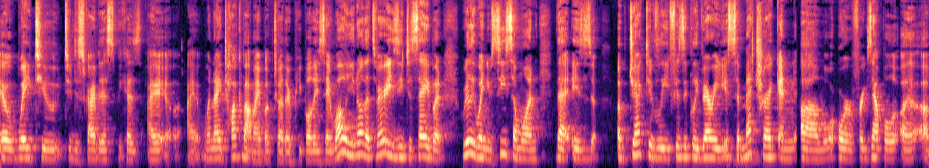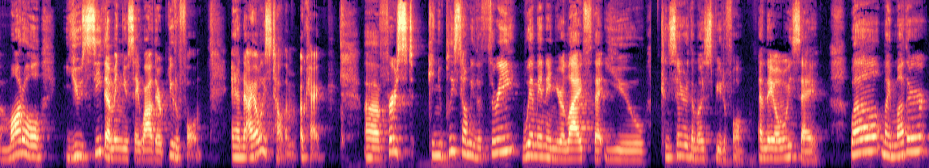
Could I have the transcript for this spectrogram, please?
way to to describe this because I, I when I talk about my book to other people, they say, "Well, you know, that's very easy to say, but really, when you see someone that is objectively physically very symmetric and um, or, or, for example a, a model you see them and you say wow they're beautiful. And i always tell them okay uh, first can you please tell me the three women in your life that you consider the most beautiful? And they always say, well, my mother,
